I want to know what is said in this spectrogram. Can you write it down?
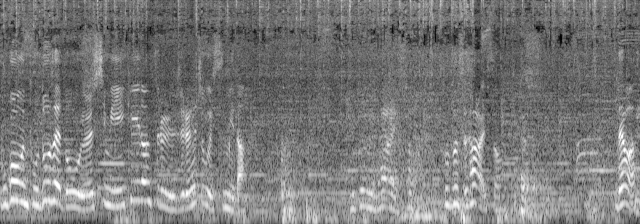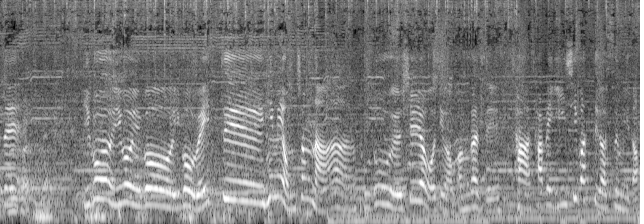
무거운 도도새도 열심히 케이던스를 유지를 해주고 있습니다. 기존에 살아있어. 도도새 살아있어. 내가 봤을 때 이거 이거 이거 이거 웨이트 힘이 엄청나. 도도 실력 어디가 안 가지. 자 420와트 같습니다.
